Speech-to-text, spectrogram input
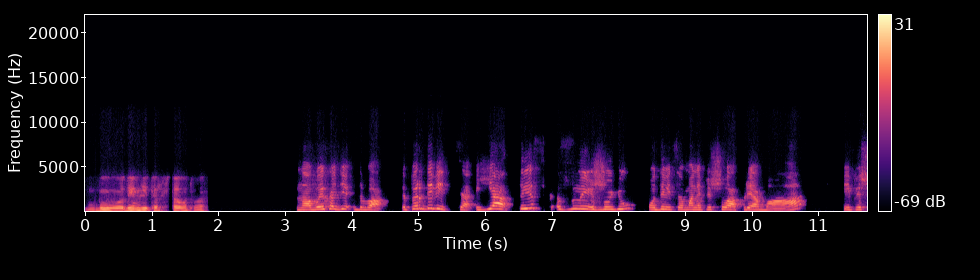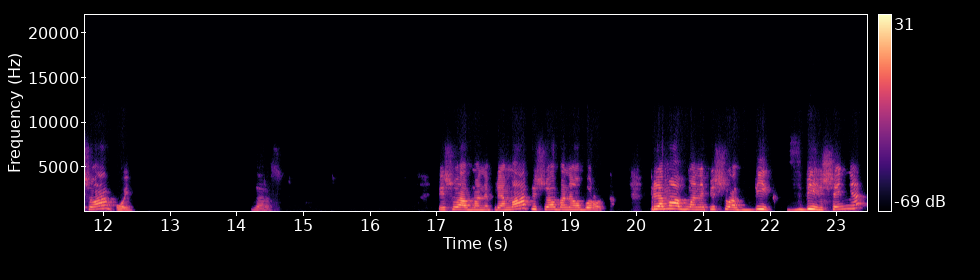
був один літр, стало два, На виході 2. Тепер дивіться, я тиск знижую. От дивіться, в мене пішла пряма і пішла. Ой. Зараз. Пішла в мене пряма, пішла в мене оборотна. Пряма в мене пішла в бік збільшення,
